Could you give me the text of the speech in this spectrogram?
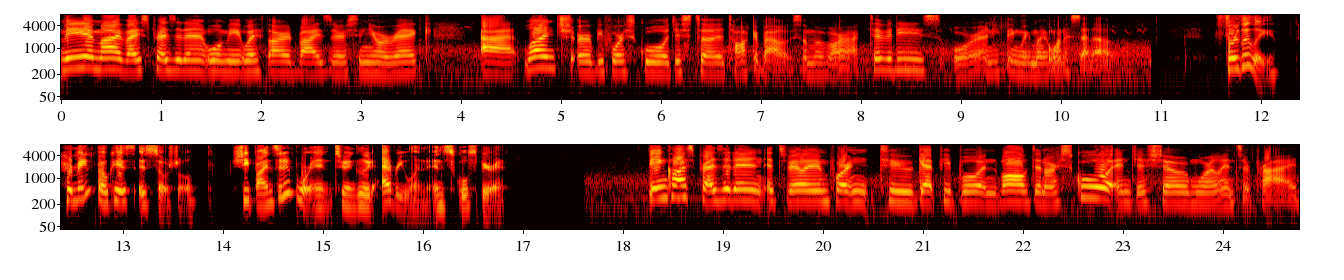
Me and my vice president will meet with our advisor, Senor Rick, at lunch or before school just to talk about some of our activities or anything we might want to set up. For Lily, her main focus is social. She finds it important to include everyone in school spirit. Being class president, it's really important to get people involved in our school and just show more Lancer pride.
